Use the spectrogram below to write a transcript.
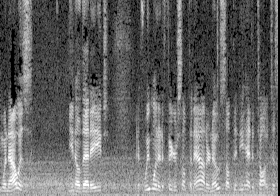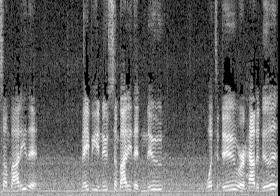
when I was, you know, that age. If we wanted to figure something out or know something, you had to talk to somebody that maybe you knew somebody that knew what to do or how to do it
